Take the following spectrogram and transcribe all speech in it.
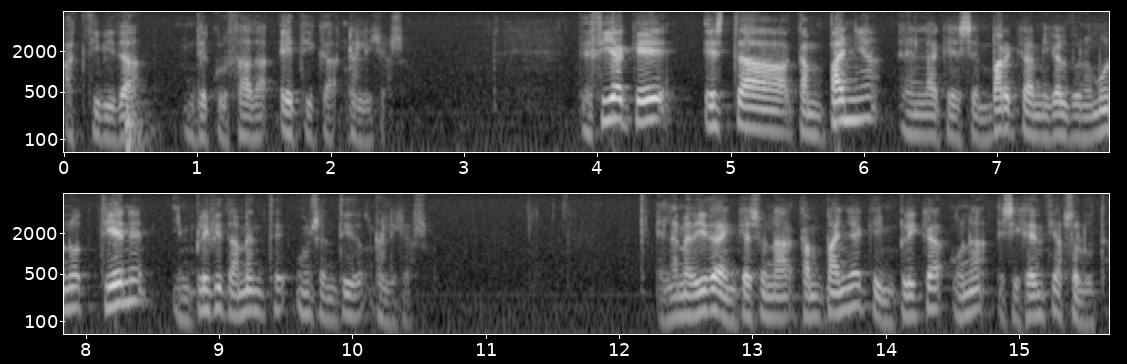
actividad de cruzada ética religiosa. Decía que esta campaña en la que se embarca Miguel de Unamuno tiene implícitamente un sentido religioso, en la medida en que es una campaña que implica una exigencia absoluta.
